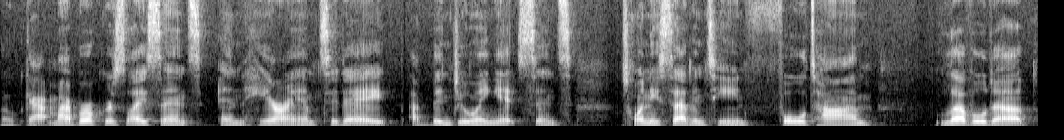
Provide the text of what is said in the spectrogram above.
Okay. got my broker's license, and here I am today. I've been doing it since 2017, full time, leveled up,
